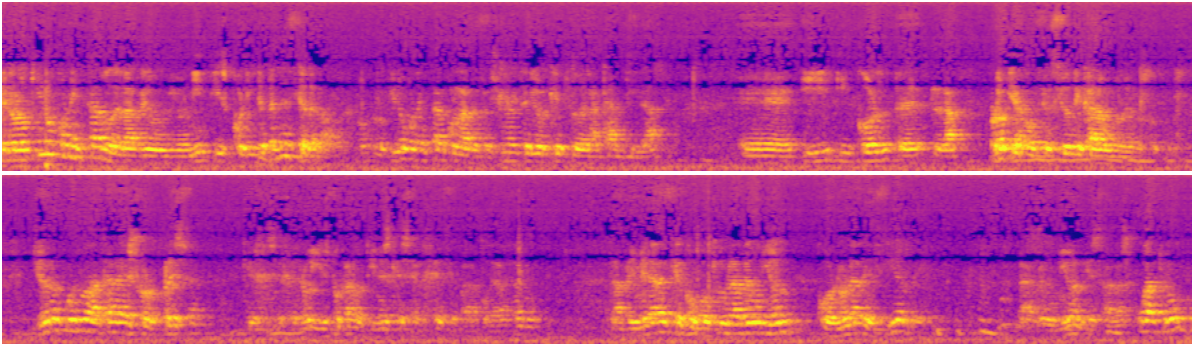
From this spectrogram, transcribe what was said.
pero, lo quiero conectar lo de la reunionitis con independencia de la hora, ¿no? Lo quiero conectar con la reflexión anterior que he hecho de la cantidad eh, y, y con eh, la propia concepción de cada uno de nosotros. Yo recuerdo la cara de sorpresa que se generó, y esto claro, tienes que ser jefe para poder hacerlo. La primera vez que convoqué una reunión con hora de cierre. La reunión es a las 4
